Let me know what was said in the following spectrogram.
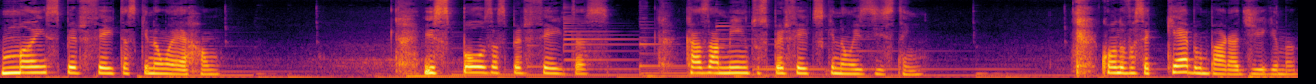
Mães perfeitas que não erram. Esposas perfeitas. Casamentos perfeitos que não existem. Quando você quebra um paradigma,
